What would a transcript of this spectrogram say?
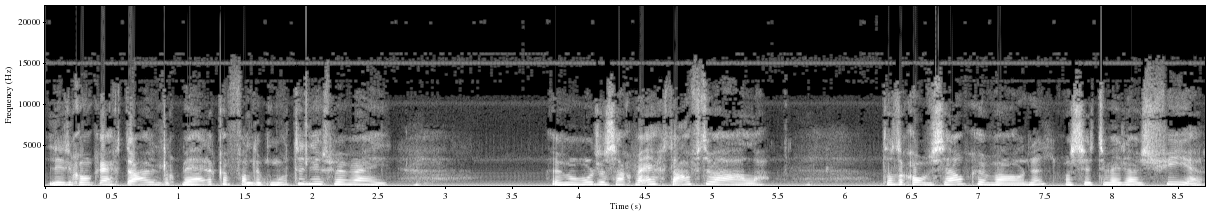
Liet ik ook echt duidelijk merken van ik moet er niks meer mee. En mijn moeder zag me echt afdwalen. Tot ik op mezelf ging wonen, was in 2004.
